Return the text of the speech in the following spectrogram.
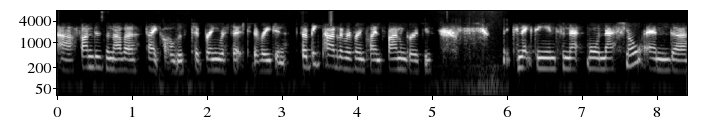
uh, funders and other stakeholders to bring research to the region. So, a big part of the Riverine Plains Farming Group is connecting into more national and uh,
